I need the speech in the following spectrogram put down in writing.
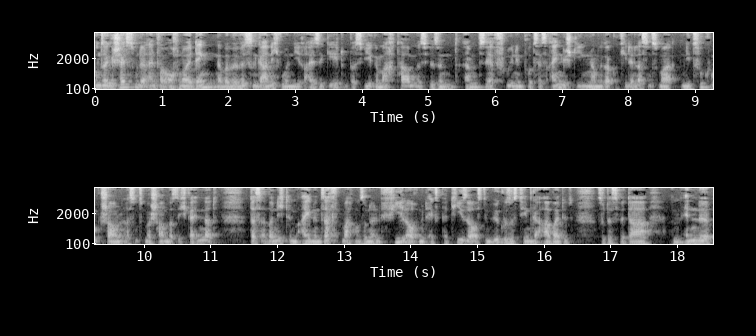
unser Geschäftsmodell einfach auch neu denken, aber wir wissen gar nicht, wohin die Reise geht. Und was wir gemacht haben, ist, wir sind ähm, sehr früh in den Prozess eingestiegen und haben gesagt, okay, dann lass uns mal in die Zukunft schauen, lass uns mal schauen, was sich verändert. Das aber nicht im eigenen Saft machen, sondern viel auch mit Expertise aus dem Ökosystem gearbeitet, so dass wir da am Ende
